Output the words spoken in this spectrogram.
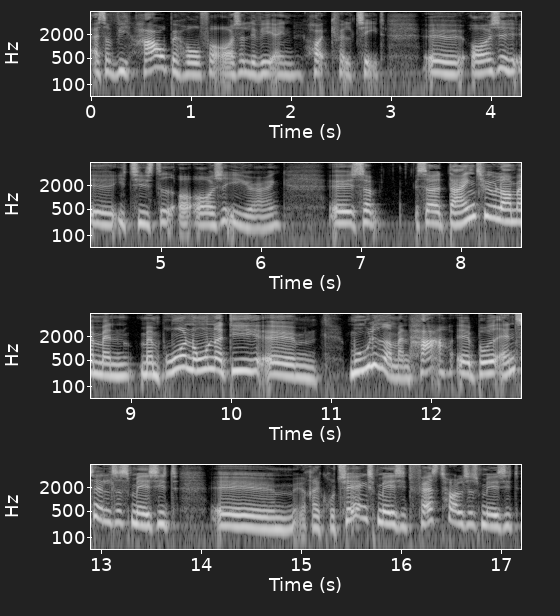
altså vi har jo behov for også at levere en høj kvalitet, øh, også øh, i Tisted og også i Jøring. Øh, så, så der er ingen tvivl om, at man, man bruger nogle af de øh, muligheder, man har, øh, både ansættelsesmæssigt, øh, rekrutteringsmæssigt, fastholdelsesmæssigt,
